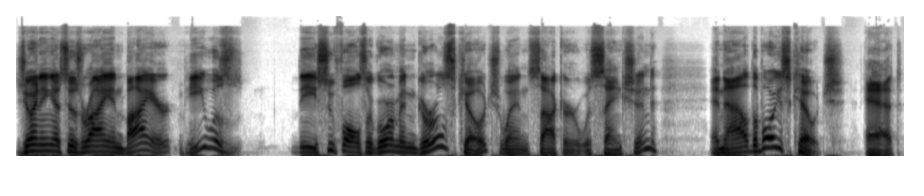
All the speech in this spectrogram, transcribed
Joining us is Ryan Beyer. He was the Sioux Falls O'Gorman girls coach when soccer was sanctioned, and now the boys coach at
